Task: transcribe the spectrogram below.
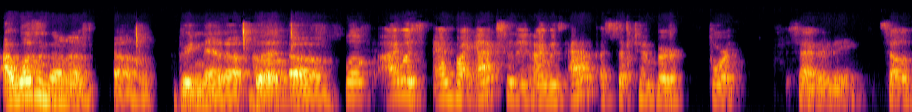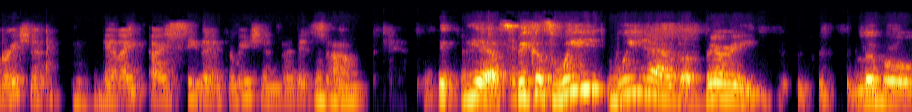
I wasn't gonna uh, bring that up, but um, Well, I was, and by accident, I was at a September fourth Saturday celebration mhm. and I, I see the information, but it's, Mhm. um, It- Yes, It's- because we, we have a very liberal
